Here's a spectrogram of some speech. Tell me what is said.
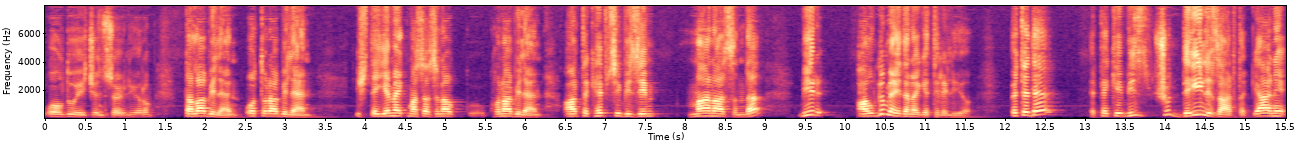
olduğu için söylüyorum, dalabilen, oturabilen, işte yemek masasına konabilen, artık hepsi bizim manasında bir algı meydana getiriliyor. Ötede, e peki biz şu değiliz artık, yani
